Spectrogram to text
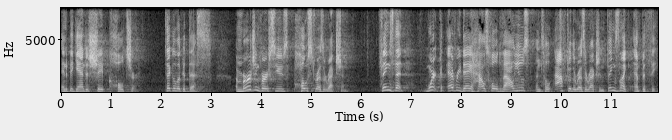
and it began to shape culture. Take a look at this emerging virtues post resurrection. Things that weren't everyday household values until after the resurrection. Things like empathy,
